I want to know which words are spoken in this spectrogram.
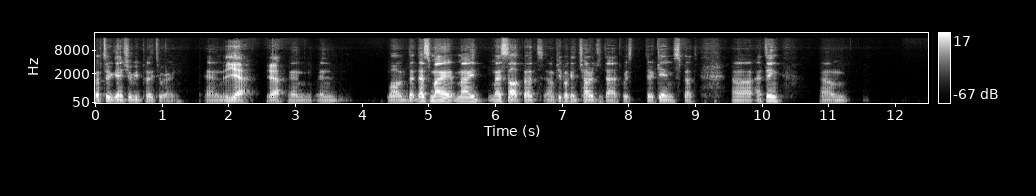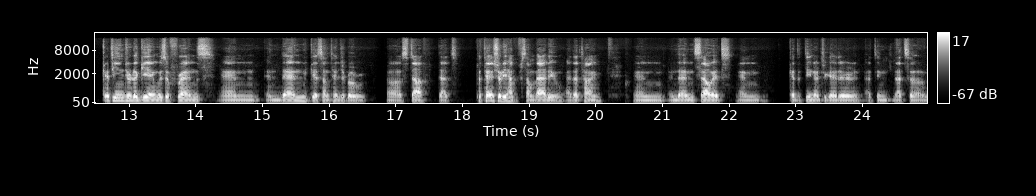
Web3 game should be play to earn, and yeah yeah and and well, that, that's my my my thought. But um, people can charge that with their games. But uh, I think um, getting into the game with your friends and and then get some tangible uh, stuff that potentially have some value at that time, and and then sell it and get the dinner together. I think that's a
